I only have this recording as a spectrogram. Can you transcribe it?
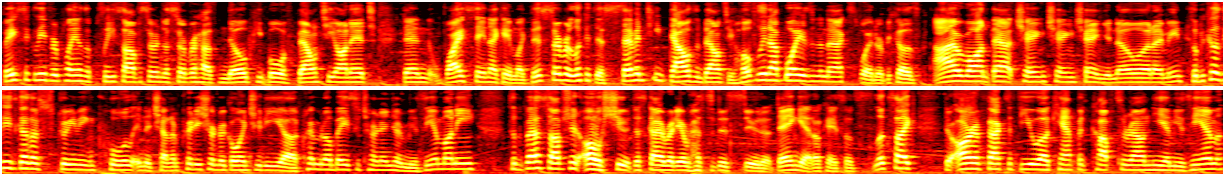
basically if you're playing as a police officer and the server has no people with bounty on it, then why stay in that game? Like, this server, look at this, 17,000 bounty. Hopefully that boy isn't an exploiter, because I want that chain, chain, chain, you know what I mean? So because these guys are screaming pool in the chat, I'm pretty sure they're going to the uh, criminal base to turn in their museum money. So the best option, oh shoot, this guy already arrested this student. Dang it, okay, so it looks like there are in fact a few uh, campus cops around the uh, museum.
